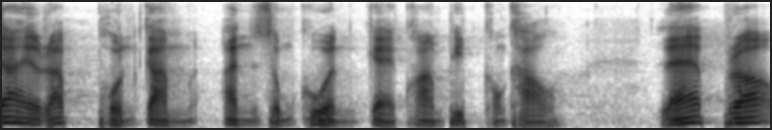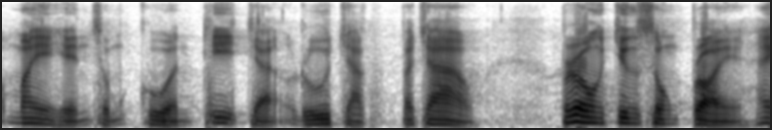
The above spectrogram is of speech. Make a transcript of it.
ได้รับผลกรรมอันสมควรแก่ความผิดของเขา และเพราะไม่เห็นสมควรที่จะรู้จักพระเจ้า พระองค์จึงทรงปล่อยให้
